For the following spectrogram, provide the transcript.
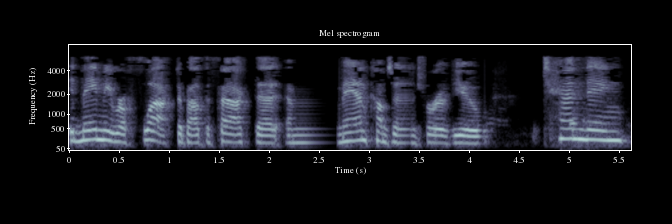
it made me reflect about the fact that a man comes into review tending,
